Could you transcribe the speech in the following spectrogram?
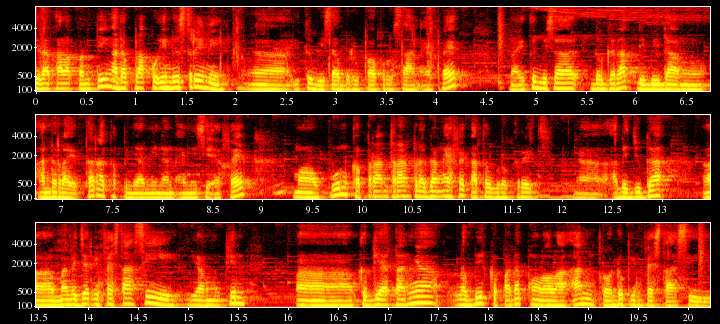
tidak kalah penting ada pelaku industri nih, Eh, itu bisa berupa perusahaan efek, nah itu bisa bergerak di bidang underwriter atau penjaminan emisi efek maupun keperantaran pedagang efek atau brokerage. Nah ada juga eh, manajer investasi yang mungkin eh, kegiatannya lebih kepada pengelolaan produk investasi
